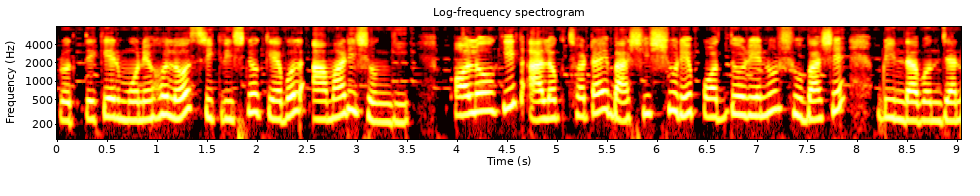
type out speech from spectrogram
প্রত্যেকের মনে হলো শ্রীকৃষ্ণ কেবল আমারই সঙ্গী। অলৌকিক আলোকছটায় বাঁশির সুরে পদ্মরেণুর সুবাসে বৃন্দাবন যেন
